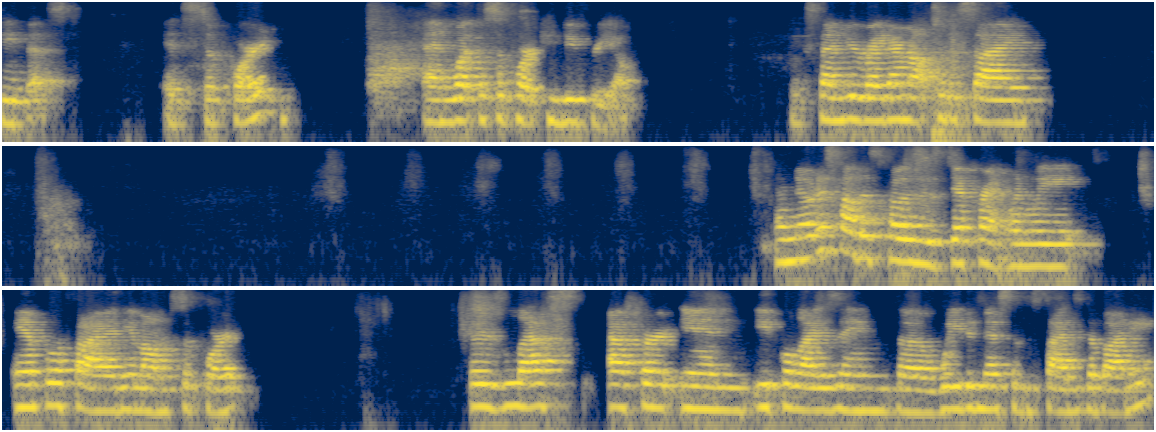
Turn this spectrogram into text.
deepest. It's support and what the support can do for you. Extend your right arm out to the side. And notice how this pose is different when we amplify the amount of support. There's less effort in equalizing the weightedness of the sides of the body.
